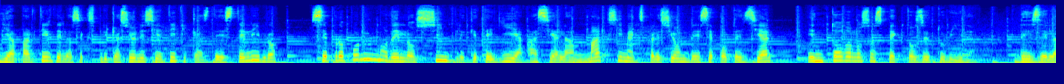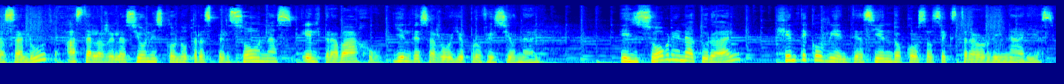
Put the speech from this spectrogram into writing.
y a partir de las explicaciones científicas de este libro, se propone un modelo simple que te guía hacia la máxima expresión de ese potencial en todos los aspectos de tu vida desde la salud hasta las relaciones con otras personas, el trabajo y el desarrollo profesional. En Sobrenatural, gente corriente haciendo cosas extraordinarias.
